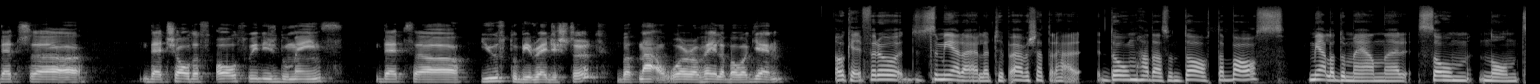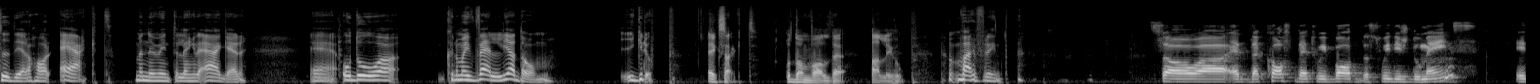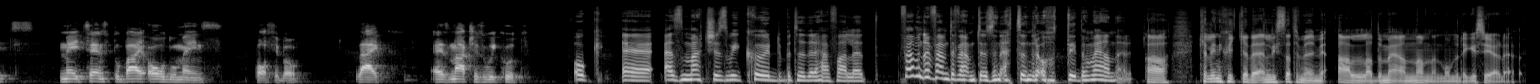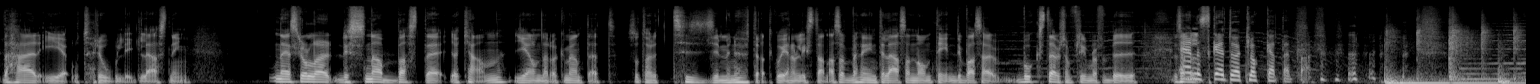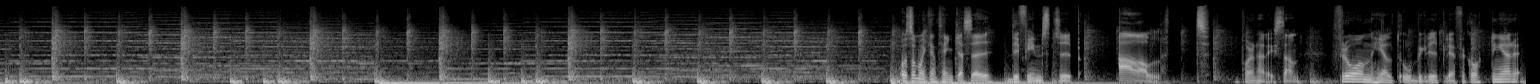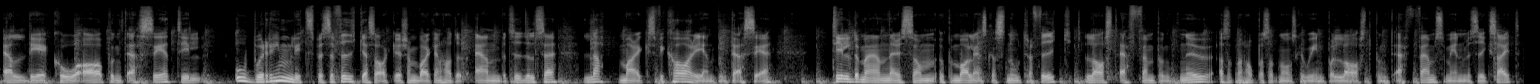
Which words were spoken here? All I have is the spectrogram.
that uh, that showed us all Swedish domains that uh, used to be registered but now were available again. Okej, för att summera eller typ översätta det här. De hade alltså en databas med alla domäner som någon tidigare har ägt men nu inte längre äger. Eh, och då kunde man ju välja dem i grupp. Exakt. Och de valde allihop. Varför inte? So uh, at the cost that we bought the Swedish domains, it made sense to buy all domains possible, like as much as we could. Och eh, as much as we could betyder i det här fallet 555 180 domäner. Ja, Kalin skickade en lista till mig med alla domännamnen de registrerade. Det här är otrolig läsning. När jag scrollar det snabbaste jag kan genom det här dokumentet så tar det tio minuter att gå igenom listan. Alltså man hinner inte läsa någonting. Det är bara så här, bokstäver som flimrar förbi. Som- Älskar att du har klockat detta. Och som man kan tänka sig, det finns typ allt på den här listan. Från helt obegripliga förkortningar, ldka.se, till orimligt specifika saker som bara kan ha typ en betydelse, lappmarksvikarien.se, till domäner som uppenbarligen ska sno trafik, lastfm.nu, alltså att man hoppas att någon ska gå in på last.fm som är en musiksajt,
